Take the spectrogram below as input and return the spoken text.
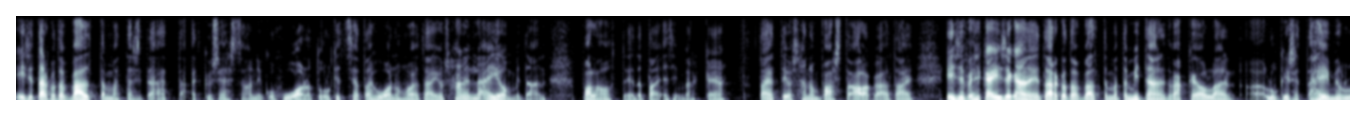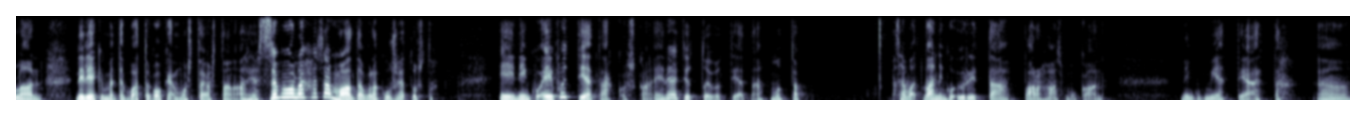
ei se tarkoita välttämättä sitä, että, että kyseessä on niin kuin huono tulkitsija tai huono hoitaja, jos hänellä ei ole mitään palautteita tai esimerkkejä. Tai että jos hän on vasta-alkaja. Tai ei se, ei sekään ei tarkoita välttämättä mitään, että vaikka jollain äh, lukisi, että hei, minulla on 40 vuotta kokemusta jostain asiasta. Se voi olla ihan samalla tavalla kusetusta. Ei, niin kuin, ei voi tietää koskaan, ei näitä juttuja voi tietää, mutta sä voit vaan niin kuin yrittää parhaas mukaan niin kuin miettiä, että, ää,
